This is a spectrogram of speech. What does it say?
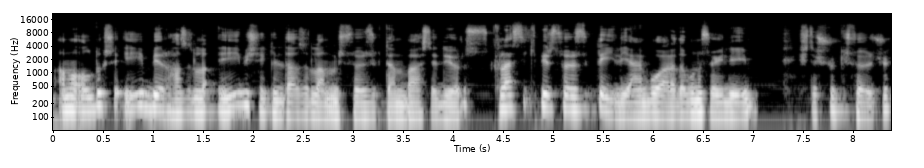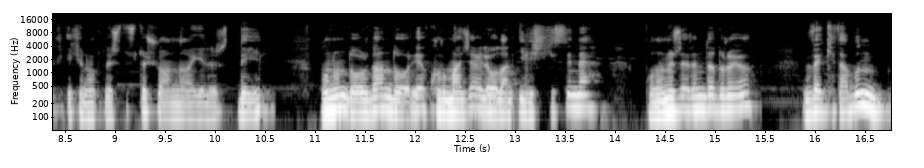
ama oldukça iyi bir hazırla iyi bir şekilde hazırlanmış sözlükten bahsediyoruz. Klasik bir sözlük değil yani bu arada bunu söyleyeyim. İşte şu sözcük iki nokta üst üste şu anlama gelir değil. Bunun doğrudan doğruya kurmaca ile olan ilişkisi ne? Bunun üzerinde duruyor ve kitabın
